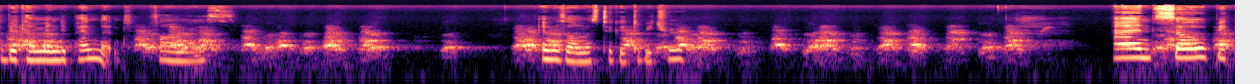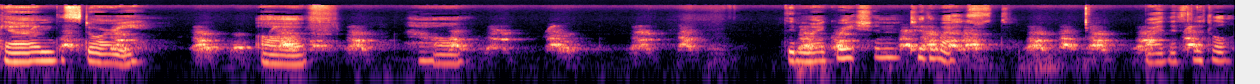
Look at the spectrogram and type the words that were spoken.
to become independent farmers. It was almost too good to be true. And so began the story of how the migration to the west by this little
